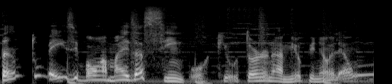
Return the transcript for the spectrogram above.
tanto beisebol a mais assim, porque o Turner, na minha opinião, ele é um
